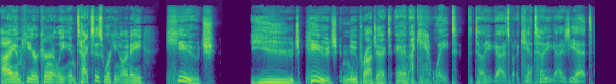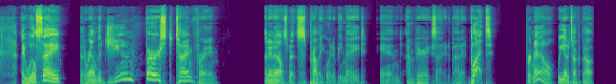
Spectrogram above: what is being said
I am here currently in Texas working on a huge, huge, huge new project, and I can't wait to tell you guys, but I can't tell you guys yet. I will say that around the June 1st timeframe, an announcement's probably going to be made and I'm very excited about it. But for now, we got to talk about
